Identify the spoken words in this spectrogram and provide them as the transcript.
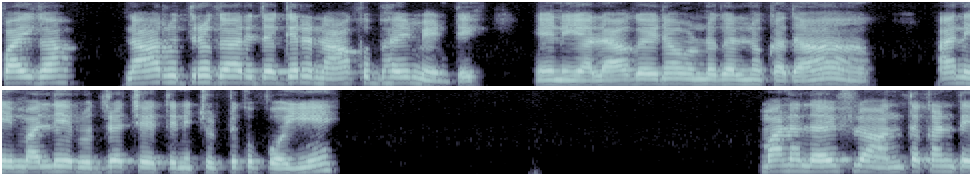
పైగా నా రుద్ర గారి దగ్గర నాకు భయం ఏంటి నేను ఎలాగైనా ఉండగలను కదా? అని మళ్ళీ రుద్ర చేతిని చుట్టుకుపోయి మన లైఫ్లో అంతకంటే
